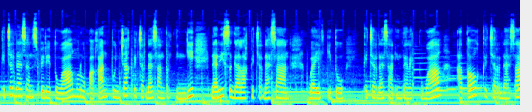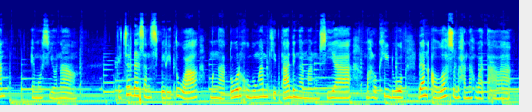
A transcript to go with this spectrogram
Kecerdasan spiritual merupakan puncak kecerdasan tertinggi dari segala kecerdasan, baik itu kecerdasan intelektual atau kecerdasan emosional. Kecerdasan spiritual mengatur hubungan kita dengan manusia, makhluk hidup, dan Allah Subhanahu wa Ta'ala.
